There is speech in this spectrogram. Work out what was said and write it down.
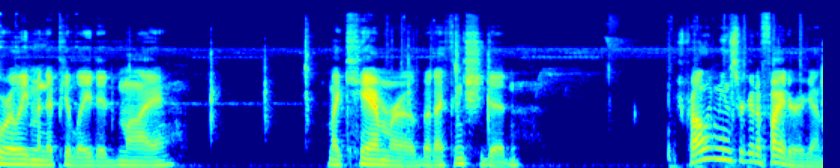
poorly manipulated my my camera, but I think she did. Which probably means we're gonna fight her again.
